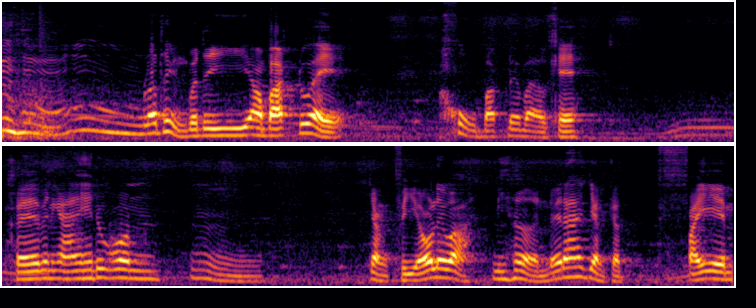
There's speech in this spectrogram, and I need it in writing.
อื้อหื อแล้วถึงพอดีเอาบั๊กด้วยโอ้โหบั๊กด้วยว่ะโอเคโอเคเป็นไงทุกคนอืมอย่างเฟี้ยวเลยว่ะ มีเหินด้วยนะอย่างกับไฟเอ็ม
